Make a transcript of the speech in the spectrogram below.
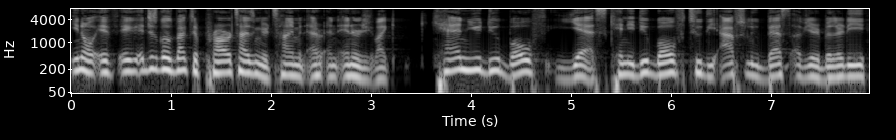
you know if it, it just goes back to prioritizing your time and, and energy. Like, can you do both? Yes. Can you do both to the absolute best of your ability?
